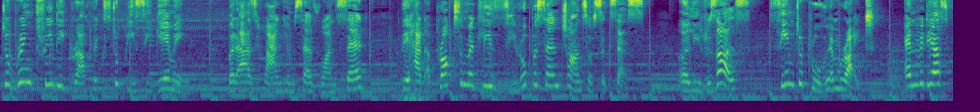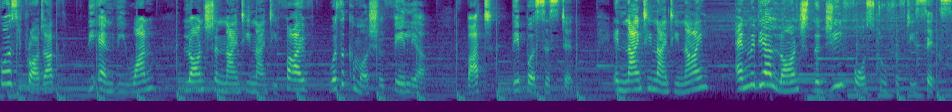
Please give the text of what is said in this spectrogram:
To bring 3D graphics to PC gaming. But as Huang himself once said, they had approximately 0% chance of success. Early results seemed to prove him right. NVIDIA's first product, the NV1, launched in 1995, was a commercial failure. But they persisted. In 1999, NVIDIA launched the GeForce 256,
